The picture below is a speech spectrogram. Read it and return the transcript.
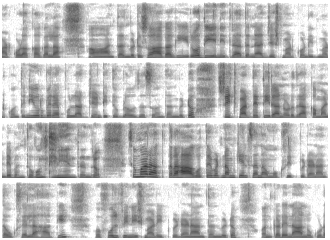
ಮಾಡ್ಕೊಳಕ್ಕಾಗಲ್ಲ ಅಂತಂದ್ಬಿಟ್ಟು. ಸೊ ಹಾಗಾಗಿ ಇರೋದು ಏನಿದ್ರೆ ಅದನ್ನೇ ಅಡ್ಜಸ್ಟ್ ಮಾಡ್ಕೊಂಡು ಇದು ಮಾಡ್ಕೊತೀನಿ. ಇವ್ರು ಬೇರೆ ಫುಲ್ ಅರ್ಜೆಂಟ್ ಇತ್ತು ಬ್ಲೌಸಸ್ಸು ಅಂತಂದ್ಬಿಟ್ಟು ಸ್ಟಿಚ್ ಮಾಡಿದೆ ತೀರಾ ನೋಡಿದ್ರೆ ಅಕ್ಕ ಮಂಡೆ ಬಂದು ತೊಗೊತೀನಿ ಅಂತಂದರು. ಸುಮಾರು ಆ ಥರ ಆಗುತ್ತೆ ಬಟ್ ನಮ್ಮ ಕೆಲಸ ನಾವು ಮುಗಿಸಿಟ್ಬಿಡೋಣ ಅಂತ ಉಕ್ಸೆಲ್ಲ ಹಾಕಿ ಫುಲ್ ಫಿನಿಷ್ ಮಾಡಿ ಇಟ್ಬಿಡೋಣ ಅಂತಂದ್ಬಿಟ್ಟು ಒಂದು ಕಡೆ ನಾನು ಕೂಡ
